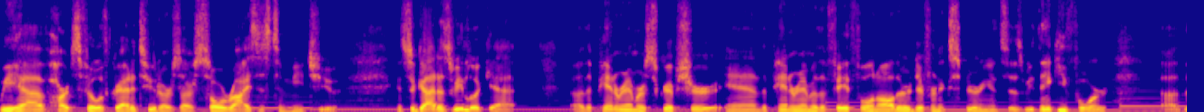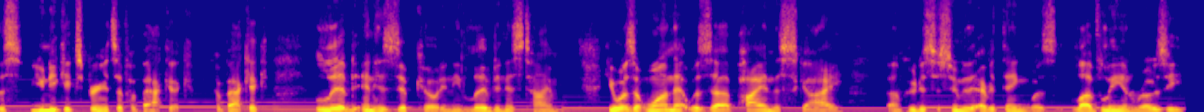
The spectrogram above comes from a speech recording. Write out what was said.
we have hearts filled with gratitude as our soul rises to meet you. And so, God, as we look at uh, the panorama of Scripture and the panorama of the faithful and all their different experiences, we thank you for uh, this unique experience of Habakkuk. Habakkuk lived in his zip code and he lived in his time. He wasn't one that was uh, pie in the sky um, who just assumed that everything was lovely and rosy,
